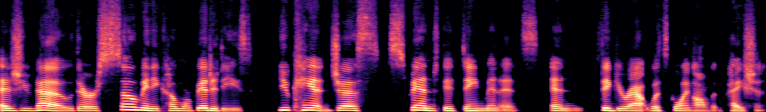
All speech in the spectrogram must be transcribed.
as you know, there are so many comorbidities. you can't just spend 15 minutes and figure out what's going on with the patient.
